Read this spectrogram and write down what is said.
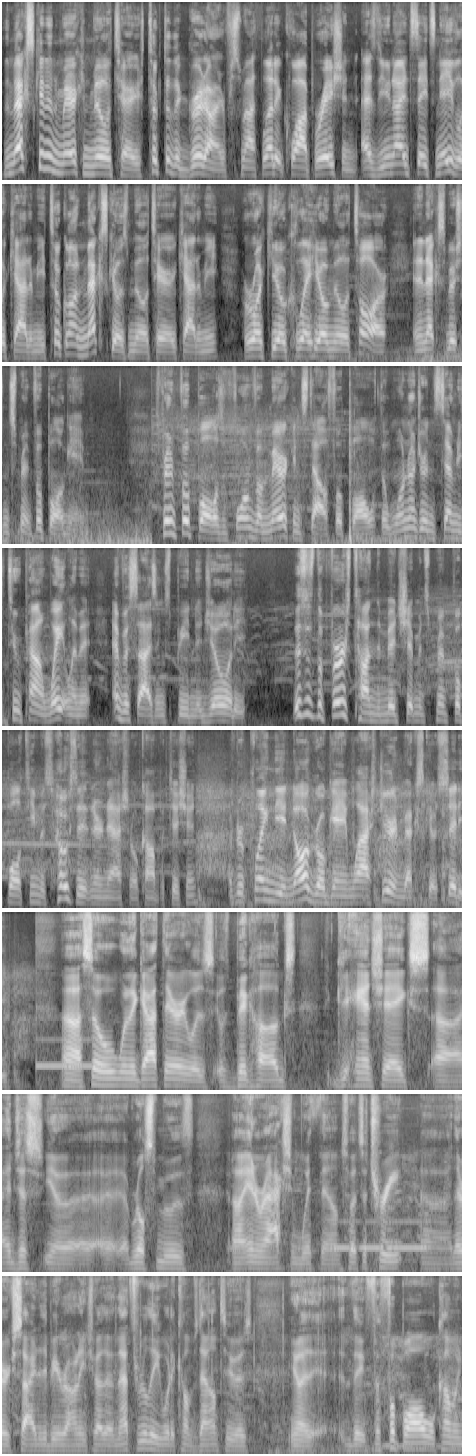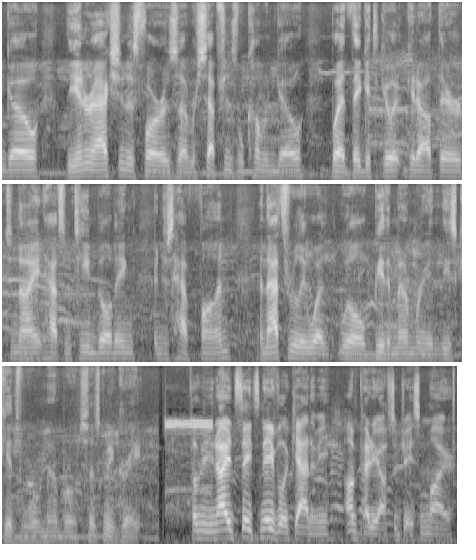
The Mexican and American militaries took to the gridiron for some athletic cooperation as the United States Naval Academy took on Mexico's military academy, Heroico Colegio Militar, in an exhibition sprint football game. Sprint football is a form of American-style football with a 172-pound weight limit, emphasizing speed and agility. This is the first time the midshipman sprint football team has hosted an international competition after playing the inaugural game last year in Mexico City. Uh, so when they got there, it was it was big hugs, handshakes, uh, and just you know a, a real smooth uh, interaction with them. So it's a treat. Uh, they're excited to be around each other, and that's really what it comes down to. Is you know the, the football will come and go, the interaction as far as uh, receptions will come and go, but they get to go get out there tonight, have some team building, and just have fun. And that's really what will be the memory that these kids will remember. So it's gonna be great. From the United States Naval Academy, I'm Petty Officer Jason Meyer.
